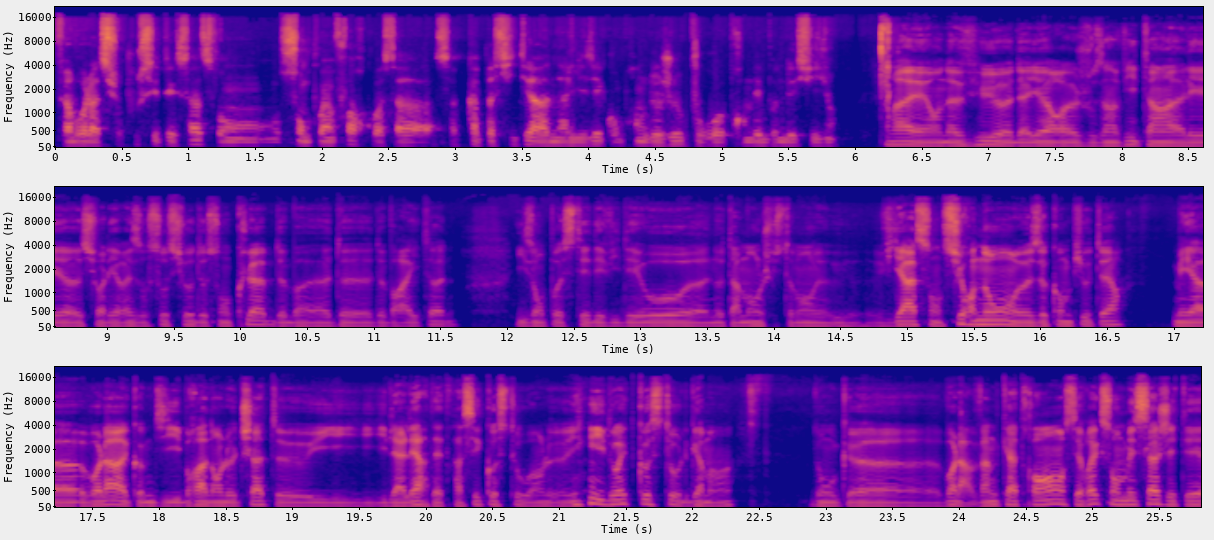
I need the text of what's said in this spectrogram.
Enfin voilà, surtout c'était ça son, son point fort, quoi, sa, sa capacité à analyser, comprendre le jeu pour prendre des bonnes décisions. Ouais, on a vu d'ailleurs, je vous invite hein, à aller sur les réseaux sociaux de son club de, de- de Brighton. Ils ont posté des vidéos, notamment justement via son surnom The Computer. Mais euh, voilà, comme dit Ibra dans le chat, euh, il, il a l'air d'être assez costaud. hein, le- il doit être costaud, le gamin. hein. Donc euh, voilà, 24 ans. C'est vrai que son message était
